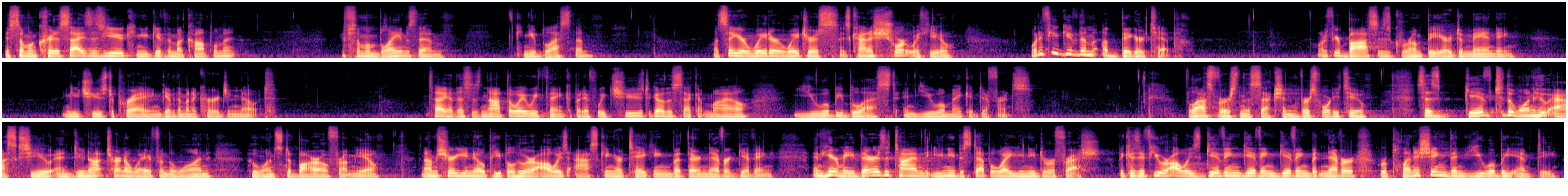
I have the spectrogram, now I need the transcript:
If someone criticizes you, can you give them a compliment? If someone blames them, can you bless them? Let's say your waiter or waitress is kind of short with you. What if you give them a bigger tip? What if your boss is grumpy or demanding and you choose to pray and give them an encouraging note? I'll tell you, this is not the way we think, but if we choose to go the second mile, you will be blessed and you will make a difference. The last verse in this section, verse 42, says, Give to the one who asks you, and do not turn away from the one who wants to borrow from you. And I'm sure you know people who are always asking or taking, but they're never giving. And hear me, there is a time that you need to step away, you need to refresh. Because if you are always giving, giving, giving, but never replenishing, then you will be empty.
